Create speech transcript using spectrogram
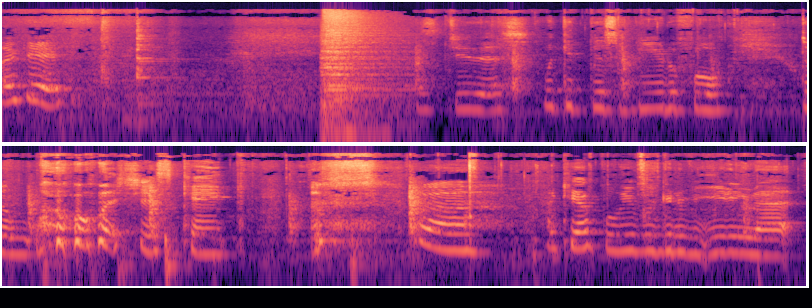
okay. Let's do this. Look at this beautiful, delicious cake. Uh, I can't believe we're gonna be eating that.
